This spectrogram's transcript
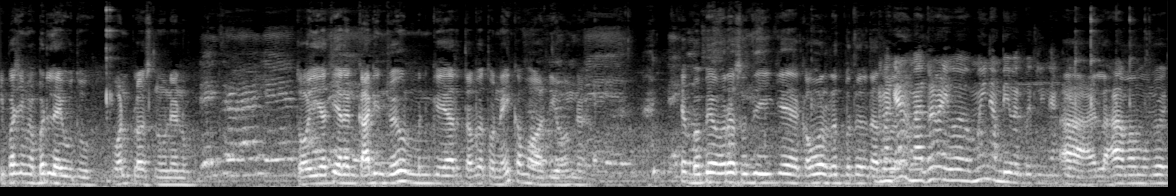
એ પછી મેં બદલાવ્યું હતું વન પ્લસનું ને એનું. તો એ અત્યારે કાઢીને જોયું ને, મને કે યાર, તમે તો નહીં કમાવા દો અમને. કે બબે વર્ષ સુધી કે કવર રદ બદલતા હતા કે મારા ઘરવાળી મહિનામાં બે વાર બદલી નાખે. હા એટલે હા મામું જોઈ.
